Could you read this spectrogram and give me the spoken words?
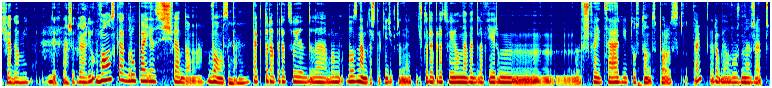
świadomi tych naszych realiów? Wąska grupa jest świadoma, wąska. Mhm. Ta, która pracuje dla, bo, bo znam też takie dziewczyny, które pracują nawet dla firm w Szwajcarii, tu stąd z Polski, tak? Robią różne rzeczy.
